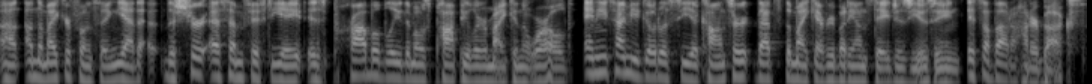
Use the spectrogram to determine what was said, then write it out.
uh, on the microphone thing. Yeah, the, the Shure SM58 is probably the most popular mic in the world. Anytime you go to see a concert, that's the mic everybody on stage is using. It's about a hundred bucks,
